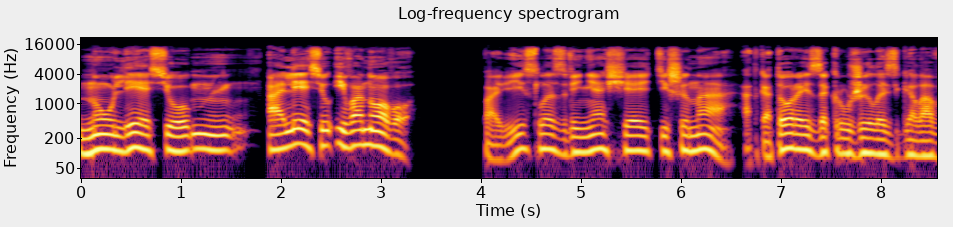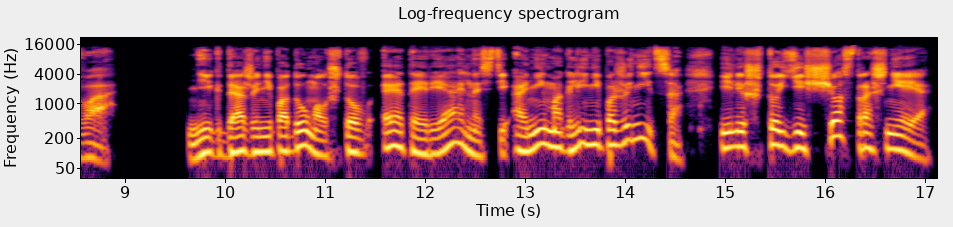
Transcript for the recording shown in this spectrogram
«Ну, Лесю... а Лесю Иванову!» Повисла звенящая тишина, от которой закружилась голова. Ник даже не подумал, что в этой реальности они могли не пожениться, или, что еще страшнее,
